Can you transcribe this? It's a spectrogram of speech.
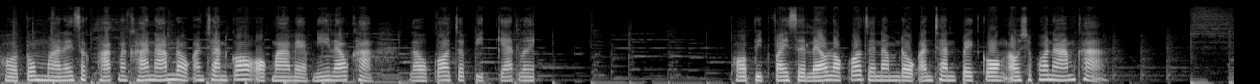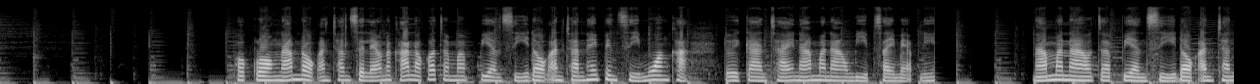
พอต้มมาได้สักพักนะคะ น้ำดอกอัญชันก็ออกมาแบบนี้แล้วค่ะ เราก็จะปิดแก๊สเลย พอปิดไฟเสร็จแล้วเราก็จะนำดอกอัญชันไปกรองเอาเฉพาะน้ำค่ะ พอกรองน้ำดอกอัญชันเสร็จแล้วนะคะ เราก็จะมาเปลี่ยนสีดอกอัญชันให้เป็นสีม่วงค่ะ โดยการใช้น้ำมะนาวบีบใส่แบบนี้ น้ำมะนาวจะเปลี่ยนสีดอกอัญชัน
